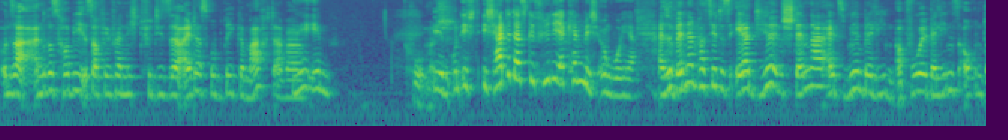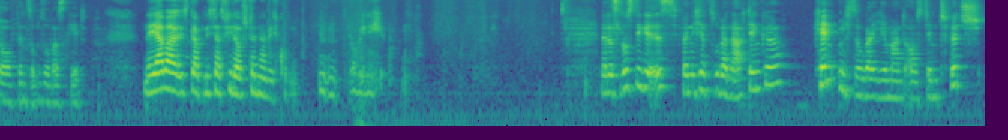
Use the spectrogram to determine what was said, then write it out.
unser anderes Hobby ist auf jeden Fall nicht für diese Altersrubrik gemacht, aber nee, eben. komisch. eben. Und ich, ich hatte das Gefühl, die erkennen mich irgendwoher. Also wenn, dann passiert es eher dir in Stendal als mir in Berlin. Obwohl Berlin ist auch ein Dorf, wenn es um sowas geht. Naja, aber ich glaube nicht, dass viele aus Stendal mich gucken. Glaube ich nicht. Na, das Lustige ist, wenn ich jetzt drüber nachdenke, kennt mich sogar jemand aus dem Twitch,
